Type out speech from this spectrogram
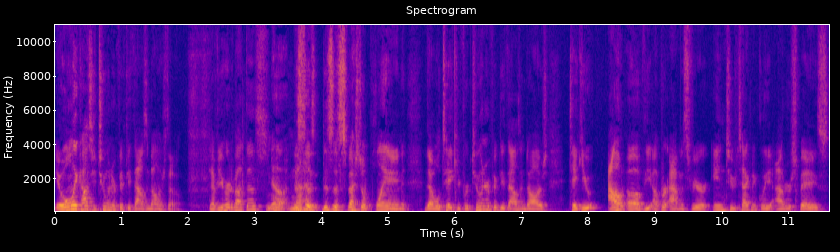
It will only cost you two hundred fifty thousand dollars, though. Have you heard about this? No, I'm This not. is a, this is a special plane that will take you for two hundred fifty thousand dollars, take you out of the upper atmosphere into technically outer space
